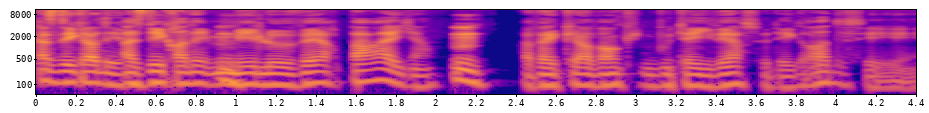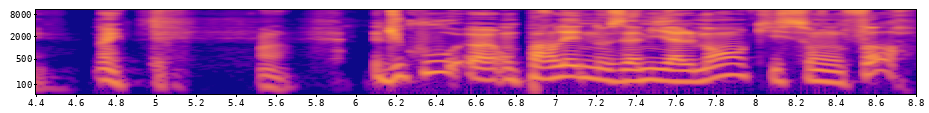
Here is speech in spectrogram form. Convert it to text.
à se dégrader. à se dégrader. Mm. Mais le verre, pareil. hein. Mm. Avec, avant qu'une bouteille verre se dégrade, c'est... Du coup, euh, on parlait de nos amis allemands qui sont forts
